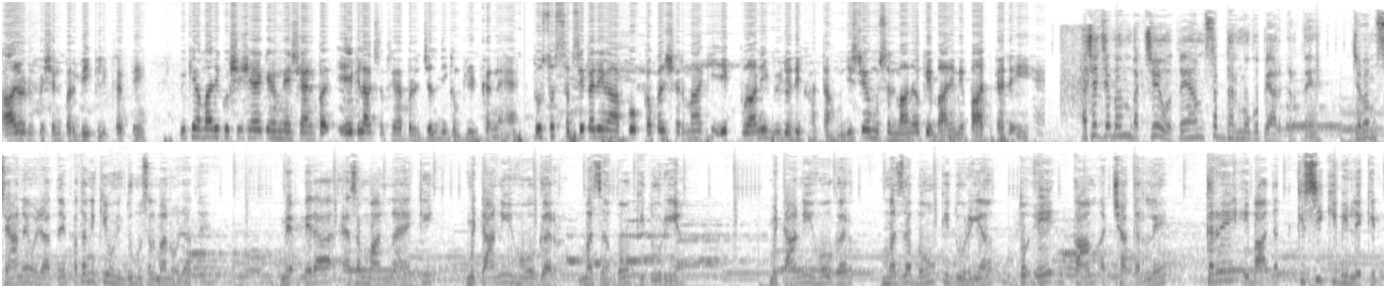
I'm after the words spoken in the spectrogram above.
ऑल नोटिफिकेशन पर भी क्लिक करते हैं। क्योंकि हमारी कोशिश है कि हमने इस चैनल पर एक लाख सब्सक्राइबर जल्दी कंप्लीट करना है। दोस्तों सबसे पहले मैं आपको कपिल शर्मा की एक पुरानी वीडियो दिखाता हूँ जिसमें मुसलमानों के बारे में बात कर रहे हैं। अच्छा जब हम बच्चे होते हैं हम सब धर्मों को प्यार करते हैं। जब हम सियाने हो जाते हैं पता नहीं क्यों हिंदू मुसलमान हो जाते हैं। मे, मेरा ऐसा मानना है कि मिटानी हो अगर मजहबों की दूरियाँ। मिटानी हो अगर मजहबों की दूरियाँ तो एक काम अच्छा कर ले करें इबादत किसी की भी लेकिन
